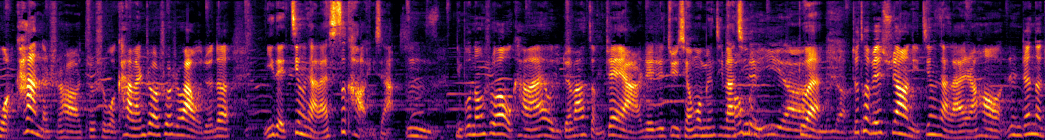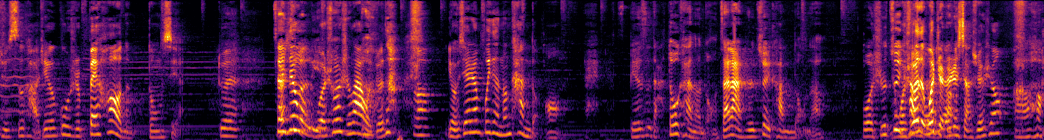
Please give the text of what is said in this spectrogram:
我看的时候，就是我看完之后，说实话，我觉得你得静下来思考一下。嗯，你不能说我看完我就觉得怎么这样，这这剧情莫名其妙，好诡异啊，对，就特别需要你静下来，然后认真的去思考这个故事背后的东西。对，在这里，我说实话，我觉得有些人不一定能看懂。哎，别自大，都看得懂，咱俩是最看不懂的。我是最我说的，我指的是小学生啊。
